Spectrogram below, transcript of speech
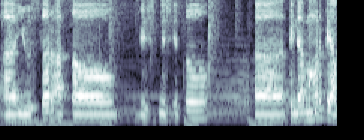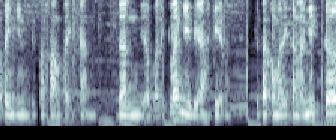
uh, user atau bisnis itu uh, tidak mengerti apa yang ingin kita sampaikan. Dan ya balik lagi di akhir kita kembalikan lagi ke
